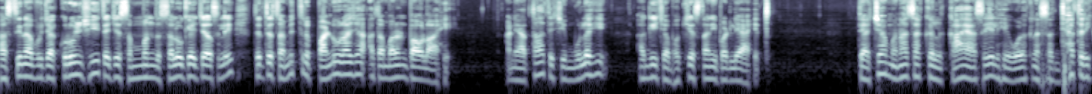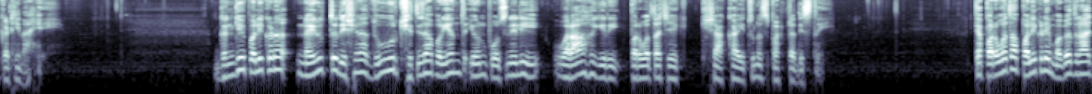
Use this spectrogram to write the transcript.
हस्तिनापूरच्या कुरूंशी त्याचे संबंध सलोख्याचे असले तर त्याचा मित्र पांडुराजा आता मरण पावला आहे. आणि आता त्याची मुलंही आगीच्या भक्ष्यस्थानी पडली आहेत. त्याच्या मनाचा कल काय असेल हे ओळखणं सध्या तरी कठीण आहे. गंगेपलीकडं नैऋत्य दिशेला दूर क्षितिजापर्यंत येऊन पोचलेली वराहगिरी पर्वताची एक शाखा इथूनच स्पष्ट दिसते. त्या पर्वतापलीकडे मगधराज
